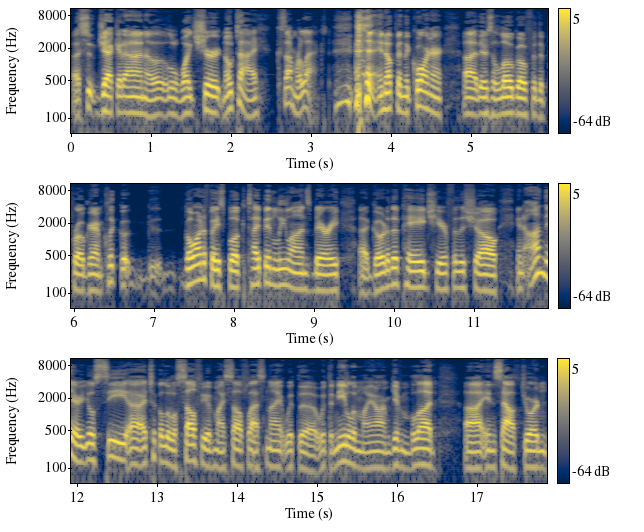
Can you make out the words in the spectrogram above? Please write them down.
a, suit jacket on, a little white shirt, no tie, because I'm relaxed. and up in the corner, uh, there's a logo for the program. Click. Go, go onto Facebook, type in Lee Lonsberry, uh, go to the page here for the show, and on there you'll see uh, I took a little selfie of myself last night with the with the needle in my arm, giving blood uh, in South Jordan.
